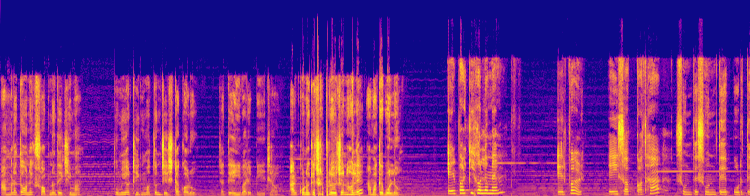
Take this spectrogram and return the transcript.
আমরা তো অনেক স্বপ্ন দেখি মা। তুমিও ঠিক মতন চেষ্টা করো যাতে এইবারে পেয়ে যাও। আর কোনো কিছুর প্রয়োজন হলে আমাকে বলো। এরপর কি হলো ম্যাম? এরপর এই সব কথা শুনতে শুনতে, পড়তে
